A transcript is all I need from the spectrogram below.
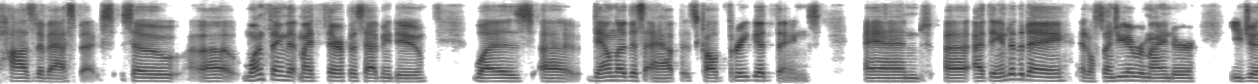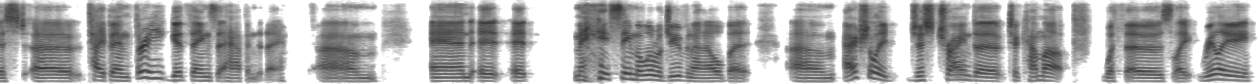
positive aspects. So, uh, one thing that my therapist had me do was uh, download this app. It's called Three Good Things. And uh, at the end of the day, it'll send you a reminder. You just uh, type in three good things that happened today. Um, and it, it may seem a little juvenile, but um, actually just trying to, to come up with those like really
